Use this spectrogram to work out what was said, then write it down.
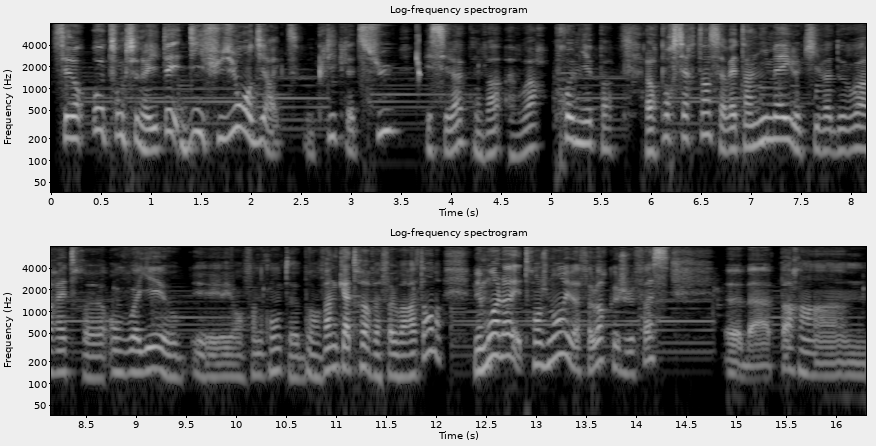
C'est dans haute fonctionnalité, diffusion en direct. On clique là-dessus, et c'est là qu'on va avoir premier pas. Alors pour certains, ça va être un email qui va devoir être euh, envoyé, et en fin de compte, bon, 24 heures va falloir attendre, mais moi là, étrangement, il va falloir que je le fasse euh, bah, par, un,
